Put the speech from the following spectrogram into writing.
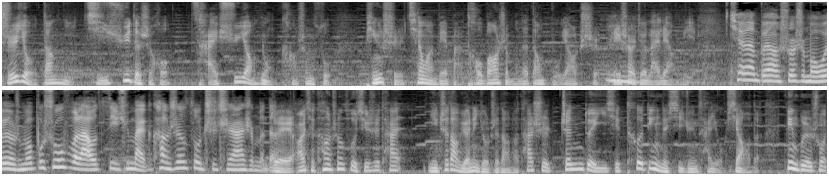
只有当你急需的时候，才需要用抗生素。平时千万别把头孢什么的当补药吃，没事儿就来两粒。千万不要说什么我有什么不舒服啦，我自己去买个抗生素吃吃啊什么的。对，而且抗生素其实它，你知道原理就知道了，它是针对一些特定的细菌才有效的，并不是说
